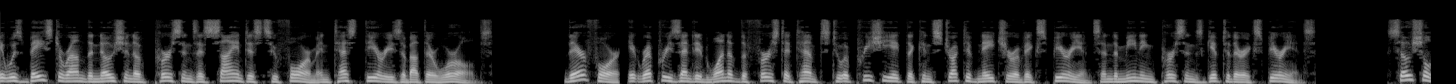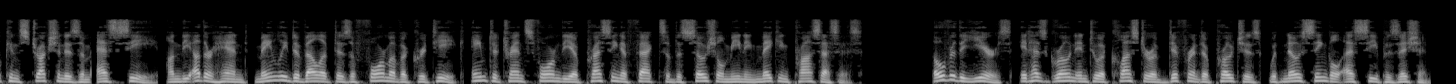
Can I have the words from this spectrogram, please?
It was based around the notion of persons as scientists who form and test theories about their worlds. Therefore, it represented one of the first attempts to appreciate the constructive nature of experience and the meaning persons give to their experience. Social constructionism SC, on the other hand, mainly developed as a form of a critique, aimed to transform the oppressing effects of the social meaning-making processes. Over the years, it has grown into a cluster of different approaches, with no single SC position.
